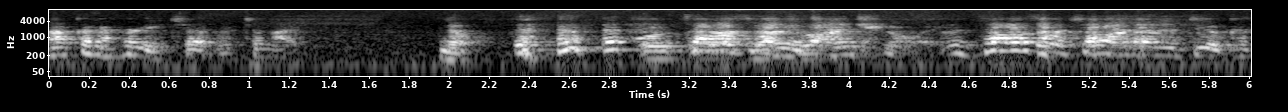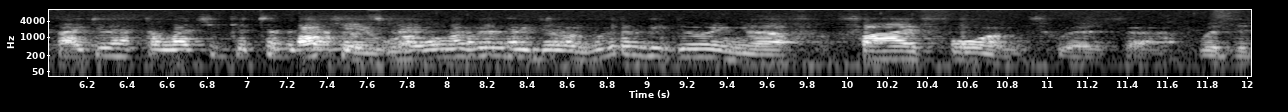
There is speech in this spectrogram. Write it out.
not gonna hurt each other tonight. No. Well, Tell us not what you are, intentionally. tell us what you are gonna do, because I do have to let you get to the Okay, demonstration. well, what What we're gonna be doing, we're gonna be doing, uh, five forms with, uh, with the,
